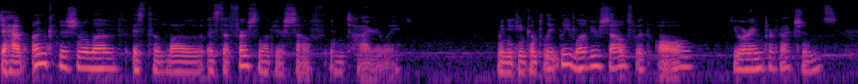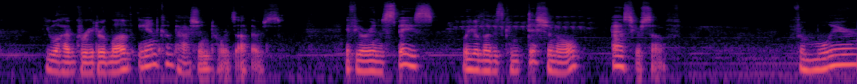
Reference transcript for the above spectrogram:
To have unconditional love is to love is to first love yourself entirely. When you can completely love yourself with all your imperfections, you will have greater love and compassion towards others. If you are in a space where your love is conditional, ask yourself, from where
